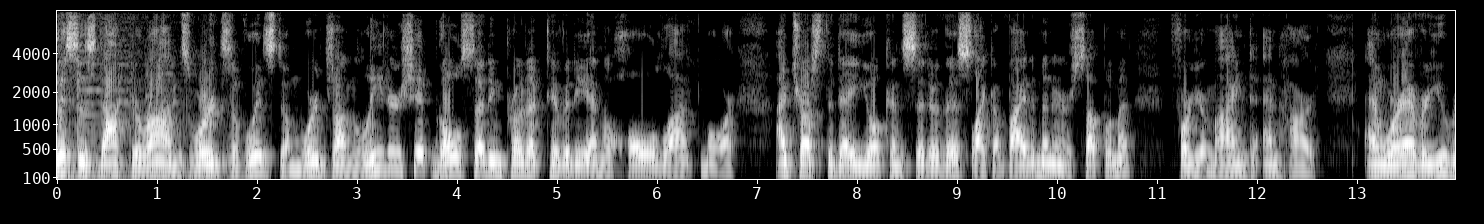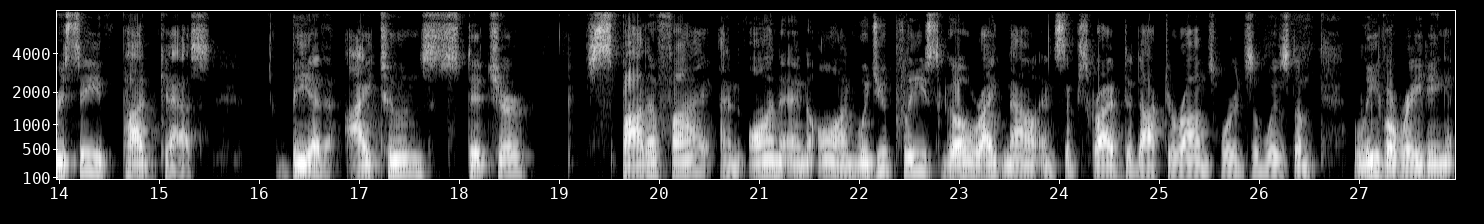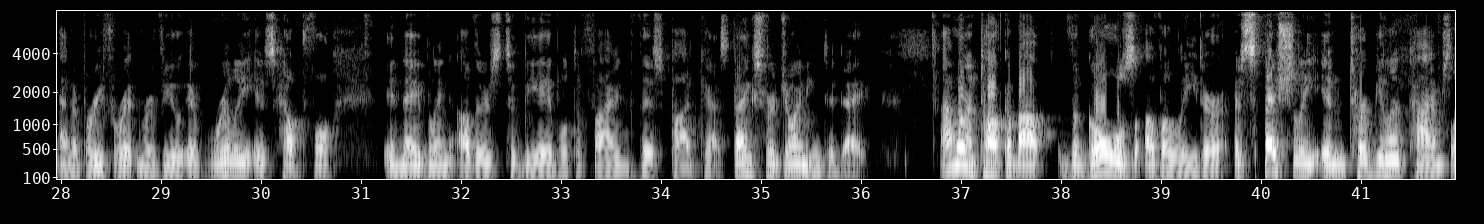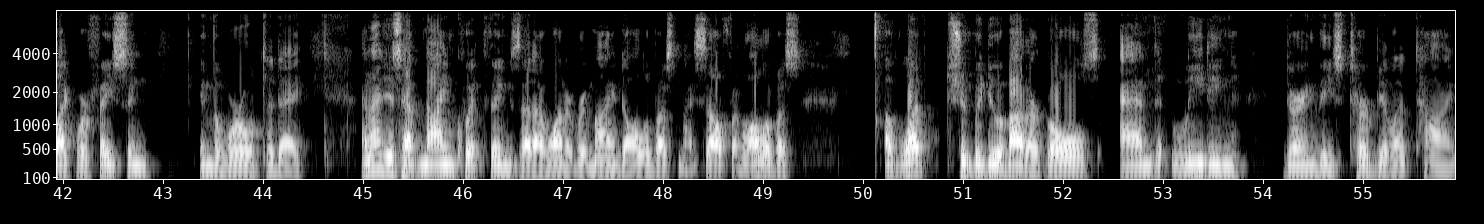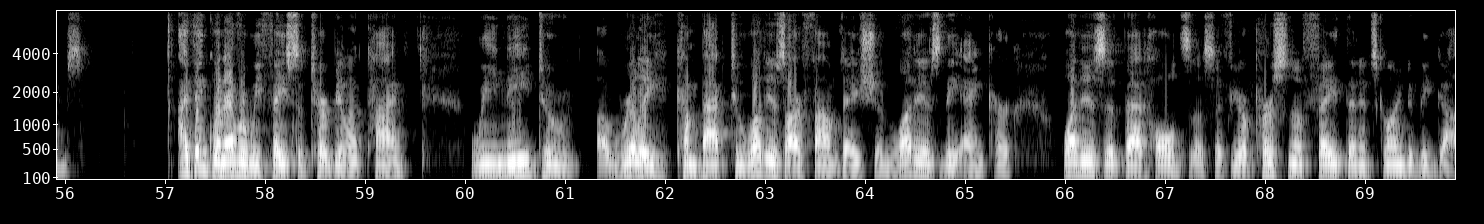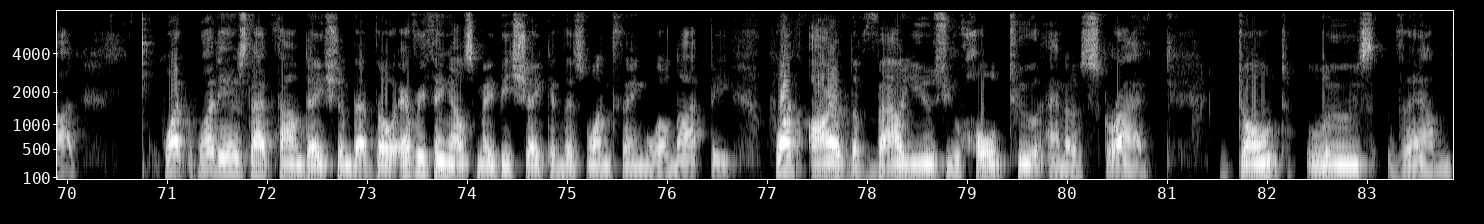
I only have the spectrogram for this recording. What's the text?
This is Dr. Ron's Words of Wisdom, words on leadership, goal setting, productivity, and a whole lot more. I trust today you'll consider this like a vitamin or supplement for your mind and heart. And wherever you receive podcasts, be it iTunes, Stitcher, Spotify, and on and on, would you please go right now and subscribe to Dr. Ron's Words of Wisdom? Leave a rating and a brief written review. It really is helpful enabling others to be able to find this podcast. Thanks for joining today. I want to talk about the goals of a leader, especially in turbulent times like we're facing in the world today. And I just have nine quick things that I want to remind all of us, myself and all of us, of what should we do about our goals and leading during these turbulent times. I think whenever we face a turbulent time, we need to uh, really come back to what is our foundation? What is the anchor? What is it that holds us? If you're a person of faith, then it's going to be God. What, what is that foundation that though everything else may be shaken, this one thing will not be? What are the values you hold to and ascribe? Don't lose them.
